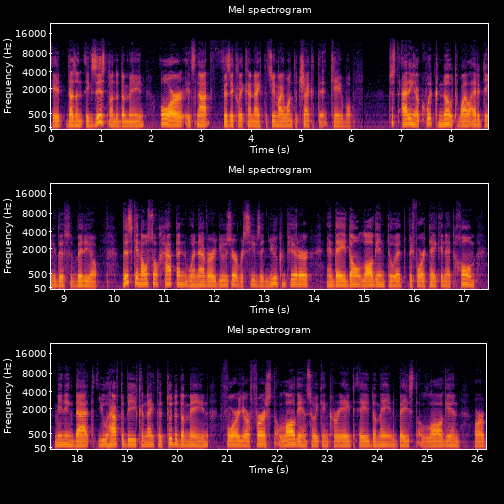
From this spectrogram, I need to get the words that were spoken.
it doesn't exist on the domain or it's not physically connected. So you might want to check the cable. Just adding a quick note while editing this video. This can also happen whenever user receives a new computer and they don't log into it before taking it home, meaning that you have to be connected to the domain for your first login so you can create a domain based login or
